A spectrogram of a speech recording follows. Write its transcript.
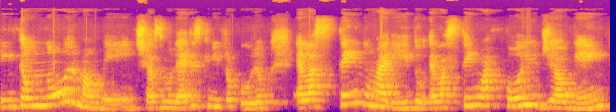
Então, normalmente, as mulheres que me procuram, elas têm no marido, elas têm o apoio de alguém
